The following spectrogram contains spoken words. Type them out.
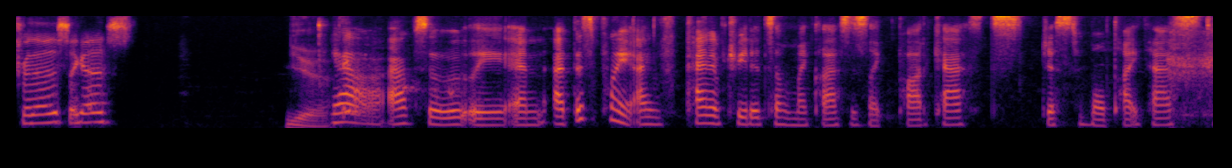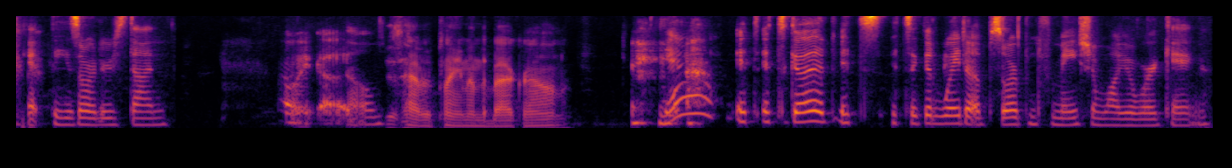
for this, I guess. Yeah. Yeah, absolutely. And at this point, I've kind of treated some of my classes like podcasts, just to multitask to get these orders done. Oh my god. So Just have it playing in the background. yeah, it's it's good. It's it's a good way to absorb information while you're working.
